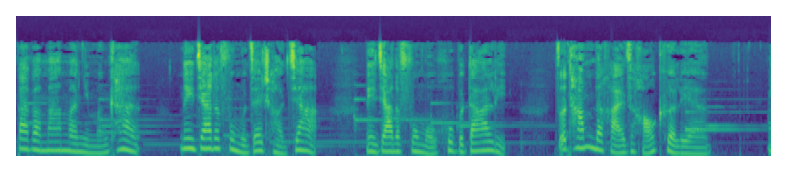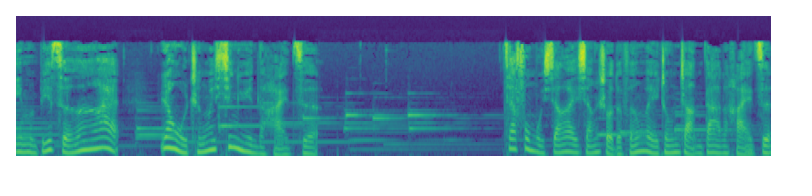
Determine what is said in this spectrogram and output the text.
爸爸妈妈，你们看，那家的父母在吵架，那家的父母互不搭理，做他们的孩子好可怜。你们彼此恩爱，让我成为幸运的孩子。”在父母相爱相守的氛围中长大的孩子，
